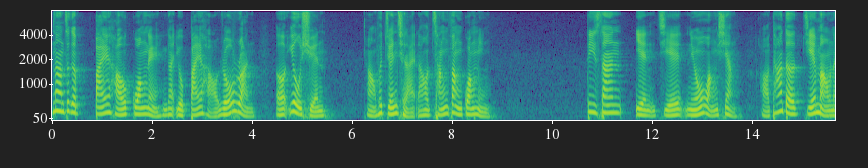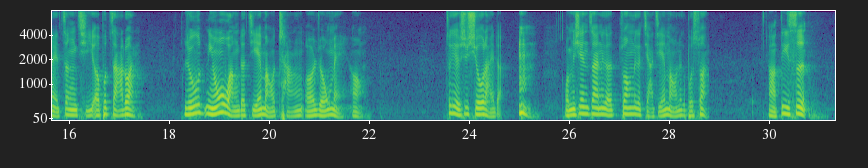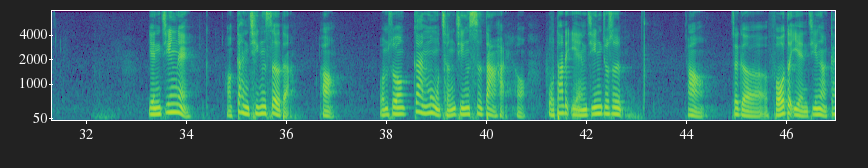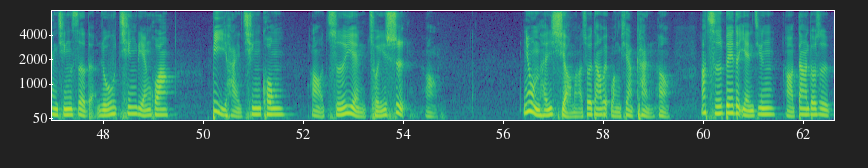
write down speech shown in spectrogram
那这个白毫光呢？你看有白毫，柔软而又悬啊，会卷起来，然后常放光明。第三眼结牛王相。好，它的睫毛呢整齐而不杂乱，如牛王的睫毛长而柔美。哦，这个也是修来的。我们现在那个装那个假睫毛那个不算。啊，第四，眼睛呢，啊，干青色的。哈，我们说干木澄清似大海。哦，哦，他的眼睛就是。啊，这个佛的眼睛啊，干青色的，如青莲花，碧海清空，啊，慈眼垂视啊。因为我们很小嘛，所以他会往下看哈。那慈悲的眼睛，啊，当然都是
